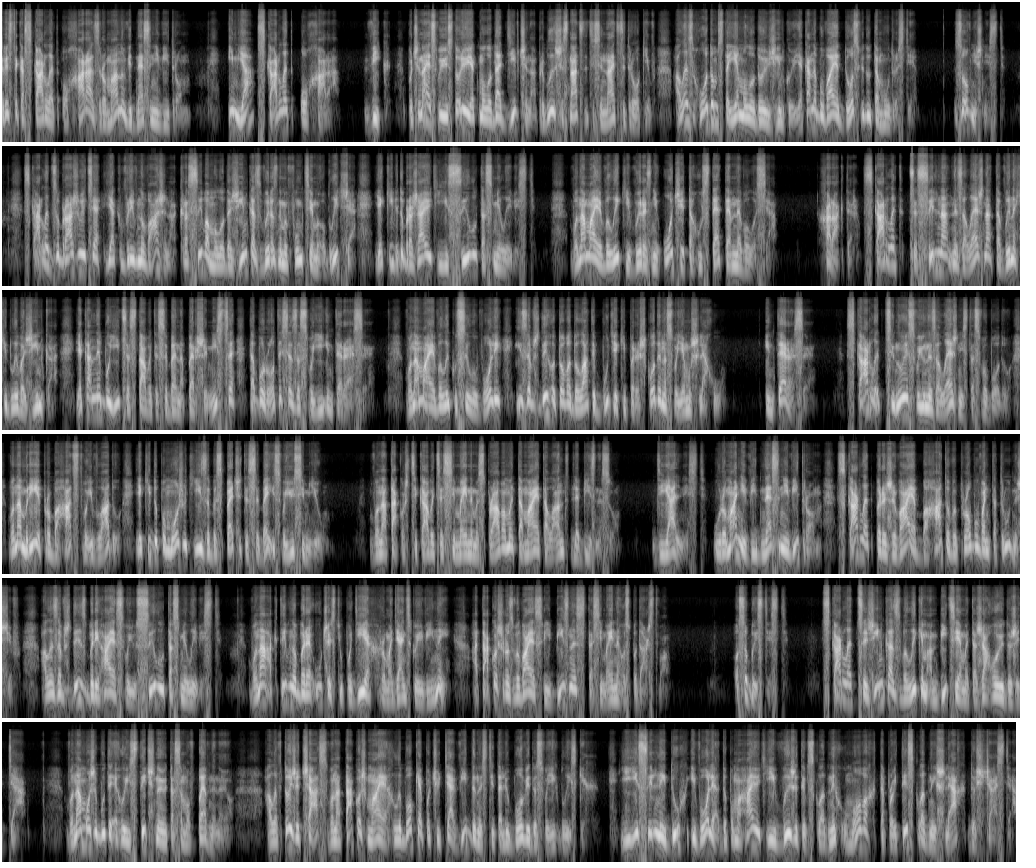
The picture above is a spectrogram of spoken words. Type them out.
характеристика Скарлетт О'Хара з роману Віднесені вітром. Ім'я Скарлетт О'Хара. Вік. Починає свою історію як молода дівчина, приблизно 16-17 років, але згодом стає молодою жінкою, яка набуває досвіду та мудрості. Зовнішність. Скарлетт зображується як врівноважена, красива молода жінка з виразними функціями обличчя, які відображають її силу та сміливість. Вона має великі виразні очі та густе темне волосся. Характер. Скарлетт – це сильна, незалежна та винахідлива жінка, яка не боїться ставити себе на перше місце та боротися за свої інтереси. Вона має велику силу волі і завжди готова долати будь-які перешкоди на своєму шляху. Інтереси. Скарлетт цінує свою незалежність та свободу. Вона мріє про багатство і владу, які допоможуть їй забезпечити себе і свою сім'ю. Вона також цікавиться сімейними справами та має талант для бізнесу. Діяльність. У романі «Віднесені вітром» Скарлетт переживає багато випробувань та труднощів, але завжди зберігає свою силу та сміливість. Вона активно бере участь у подіях громадянської війни, а також розвиває свій бізнес та сімейне господарство. Особистість. Скарлетт – це жінка з великим амбіціями та жагою до життя. Вона може бути егоїстичною та самовпевненою, але в той же час вона також має глибоке почуття відданості та любові до своїх близьких. Її сильний дух і воля допомагають їй вижити в складних умовах та пройти складний шлях до щастя.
